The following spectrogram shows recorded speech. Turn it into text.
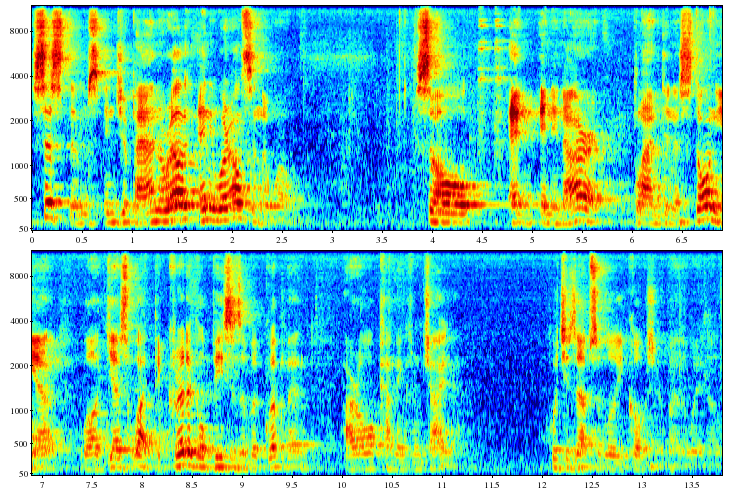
systems in Japan or anywhere else in the world. So, and, and in our plant in Estonia, well, guess what? The critical pieces of equipment are all coming from China, which is absolutely kosher, by the way. Don't,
